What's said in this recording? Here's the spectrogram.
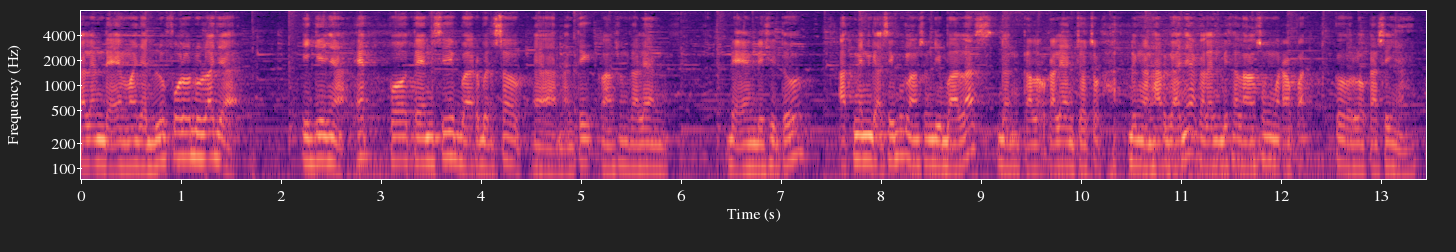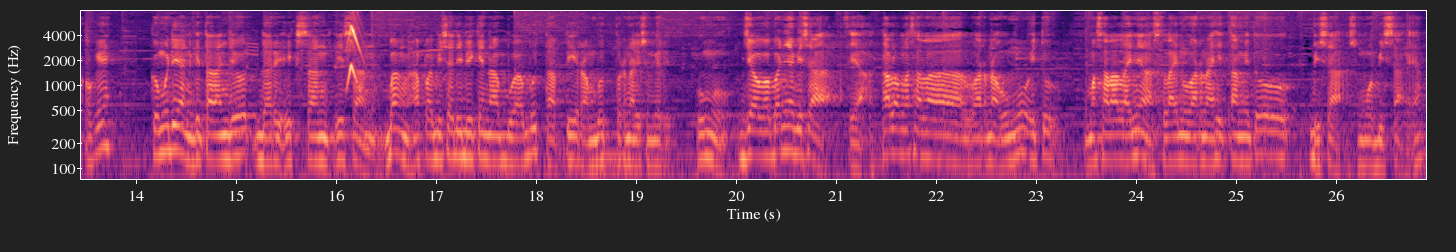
kalian DM aja dulu follow dulu aja IG-nya at potensi barbershop ya nanti langsung kalian DM di situ. Admin gak sibuk langsung dibalas. Dan kalau kalian cocok dengan harganya kalian bisa langsung merapat ke lokasinya. Oke? okay? Kemudian kita lanjut dari Iksan Isan. Bang apa bisa dibikin abu-abu tapi rambut pernah disemir ungu. Jawabannya bisa. Ya kalau masalah warna ungu itu masalah lainnya. Selain warna hitam itu bisa semua bisa ya.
